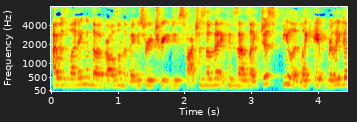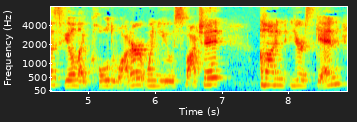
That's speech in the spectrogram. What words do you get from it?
I was letting the girls on the Vegas retreat do swatches of it because I was like, just feel it. Like it really does feel like cold water when you swatch it on your skin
